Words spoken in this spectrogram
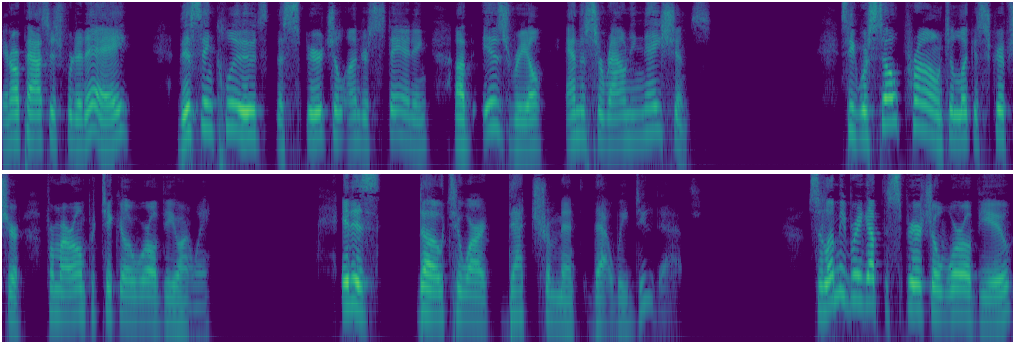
in our passage for today, this includes the spiritual understanding of Israel and the surrounding nations. See, we're so prone to look at scripture from our own particular worldview, aren't we? It is, though, to our detriment that we do that. So let me bring up the spiritual worldview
